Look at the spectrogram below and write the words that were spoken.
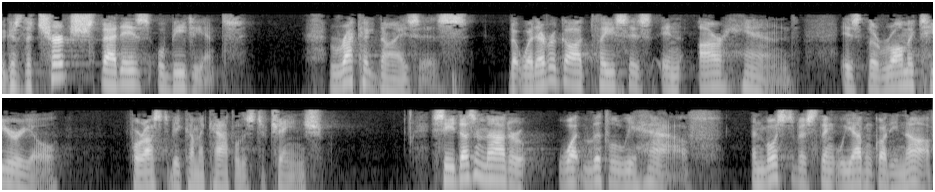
Because the church that is obedient recognizes that whatever God places in our hand is the raw material for us to become a catalyst of change. See, it doesn't matter what little we have, and most of us think we haven't got enough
